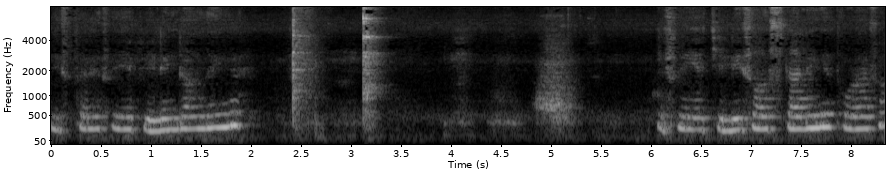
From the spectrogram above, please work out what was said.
इस तरह से ये फीलिंग डाल देंगे। इसमें ये चिल्ली सॉस डालेंगे थोड़ा सा।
